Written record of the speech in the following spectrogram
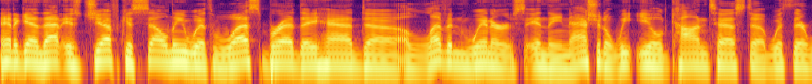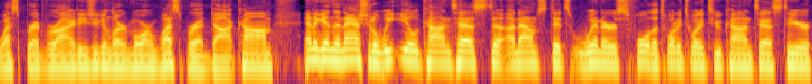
And again, that is Jeff Koscelny with Westbred. They had uh, 11 winners in the National Wheat Yield Contest uh, with their Westbred varieties. You can learn more on westbred.com. And again, the National Wheat Yield Contest uh, announced its winners for the 2022 contest here,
